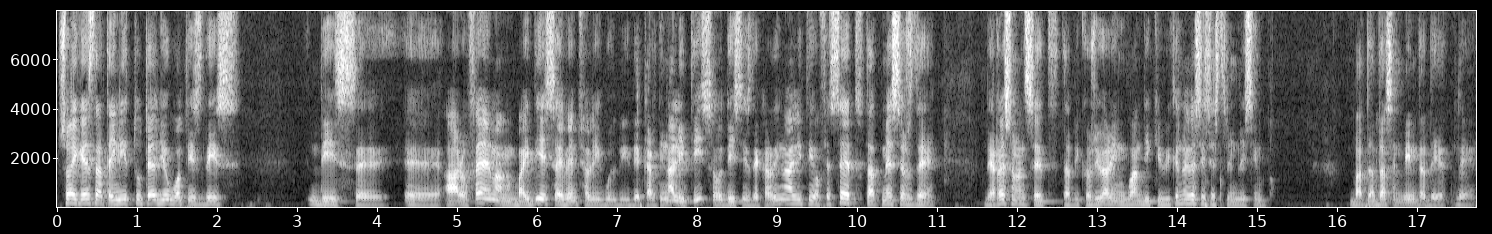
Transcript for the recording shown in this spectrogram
So I guess that I need to tell you what is this, this uh, uh R of M, and by this eventually will be the cardinality. So this is the cardinality of a set that measures the, the resonance set that because you are in 1D cubic NLS is extremely simple. But that doesn't mean that the, the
